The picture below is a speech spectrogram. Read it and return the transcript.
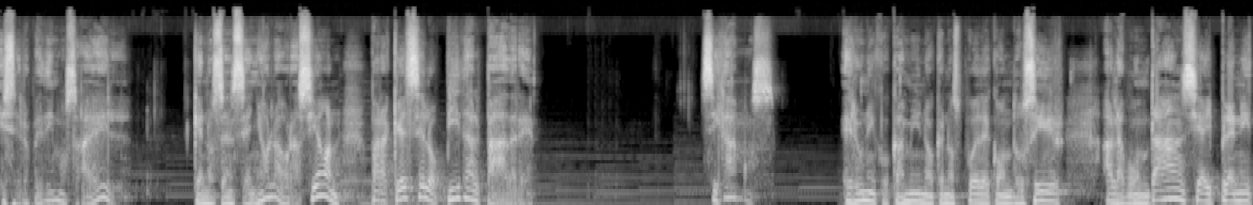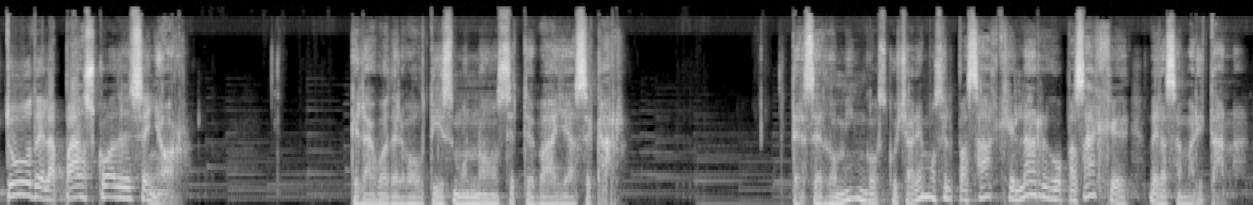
Y se lo pedimos a Él, que nos enseñó la oración para que Él se lo pida al Padre. Sigamos el único camino que nos puede conducir a la abundancia y plenitud de la Pascua del Señor. Que el agua del bautismo no se te vaya a secar. Tercer domingo escucharemos el pasaje, largo pasaje de la Samaritana.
